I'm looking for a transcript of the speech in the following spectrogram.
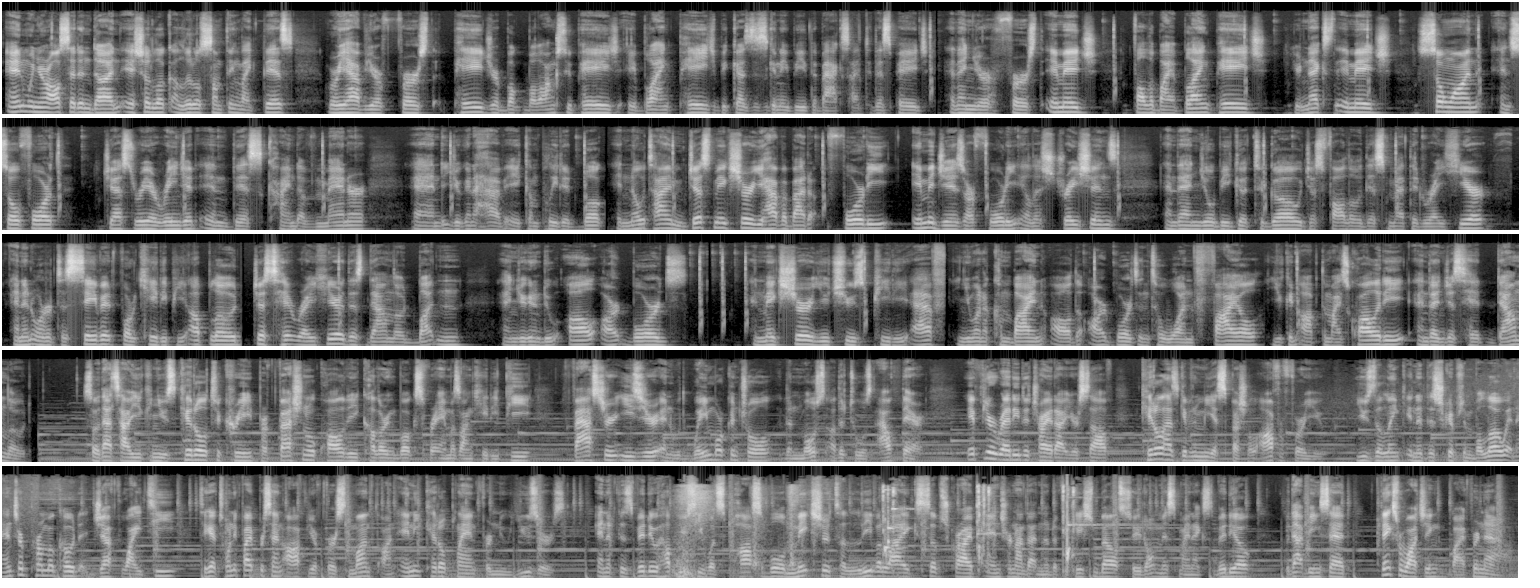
and when you're all said and done, it should look a little something like this, where you have your first page, your book belongs to page, a blank page, because this is gonna be the backside to this page, and then your first image, followed by a blank page, your next image, so on and so forth. Just rearrange it in this kind of manner and you're gonna have a completed book in no time. Just make sure you have about 40 images or 40 illustrations and then you'll be good to go. Just follow this method right here. And in order to save it for KDP upload, just hit right here, this download button, and you're gonna do all artboards and make sure you choose PDF and you wanna combine all the artboards into one file. You can optimize quality and then just hit download. So that's how you can use Kittl to create professional quality coloring books for Amazon KDP, faster, easier, and with way more control than most other tools out there. If you're ready to try it out yourself, Kittl has given me a special offer for you. Use the link in the description below and enter promo code JeffYT to get 25% off your first month on any Kittl plan for new users. And if this video helped you see what's possible, make sure to leave a like, subscribe, and turn on that notification bell so you don't miss my next video. With that being said, thanks for watching, bye for now.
